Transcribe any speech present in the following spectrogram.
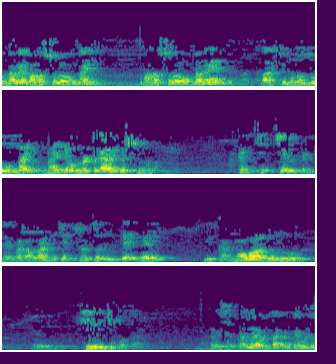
ఉన్నవే మనస్సులో ఉన్నాయి మనస్సులో ఉన్నవే బాహ్యమునందు ఉన్నాయి. ఉన్నాయంటే ఉన్నట్టుగా అనిపిస్తుంది అక్కడ చర్చ ఏమిటంటే మరి అలాంటి చర్చలు చదివితే ఈ కర్మవాదులు చెల్లించిపోతారు అక్కడ శంకర్లు ఏమంటారంటే వీడు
